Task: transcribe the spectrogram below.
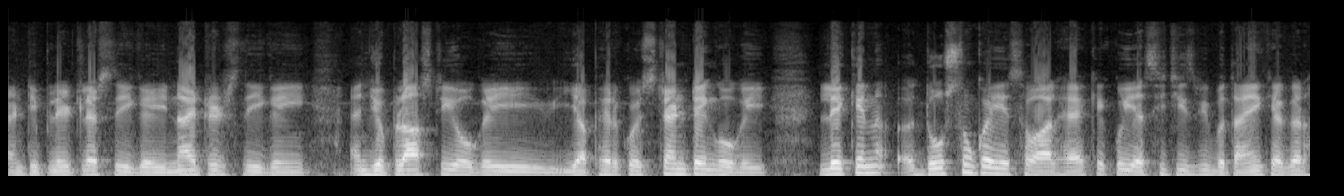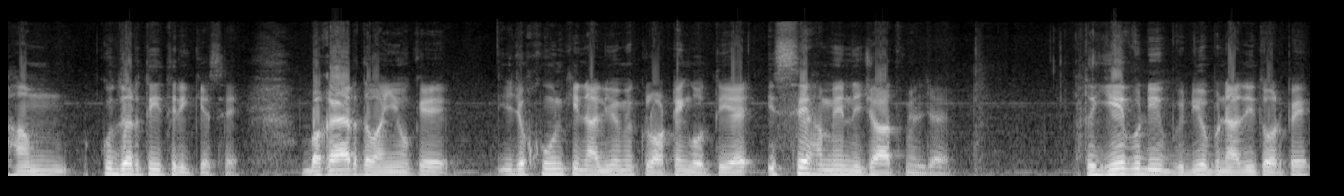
एंटीप्लेटलेट्स दी गई नाइट्रेट्स दी गई एंजियोप्लास्टी हो गई या फिर कोई स्टेंटिंग हो गई। लेकिन दोस्तों का ये सवाल है कि कोई ऐसी चीज़ भी बताएँ कि अगर हम कुदरती तरीके से, बग़ैर दवाइयों के, ये जो खून की नालियों में क्लॉटिंग होती है, इससे हमें निजात मिल जाए। तो ये वीडियो बुनियादी तौर पे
